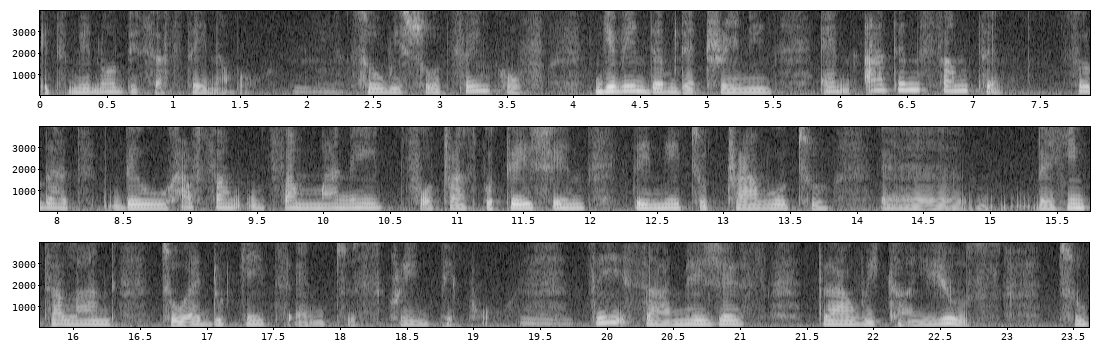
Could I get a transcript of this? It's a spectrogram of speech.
it may not be sustainable. Mm. So we should think of giving them the training and adding something so that they will have some some money for transportation. They need to travel to uh, the hinterland to educate and to screen people. Mm. These are measures that we can use to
